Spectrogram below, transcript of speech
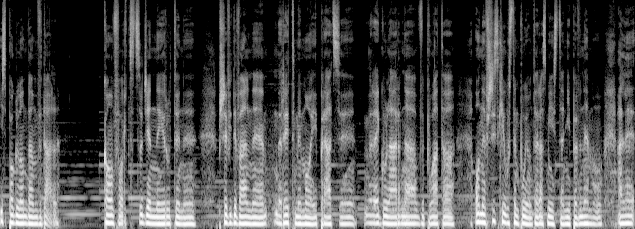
i spoglądam w dal – komfort codziennej rutyny, przewidywalne rytmy mojej pracy, regularna wypłata, one wszystkie ustępują teraz miejsca niepewnemu, ale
